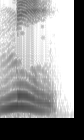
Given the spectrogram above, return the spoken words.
knee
